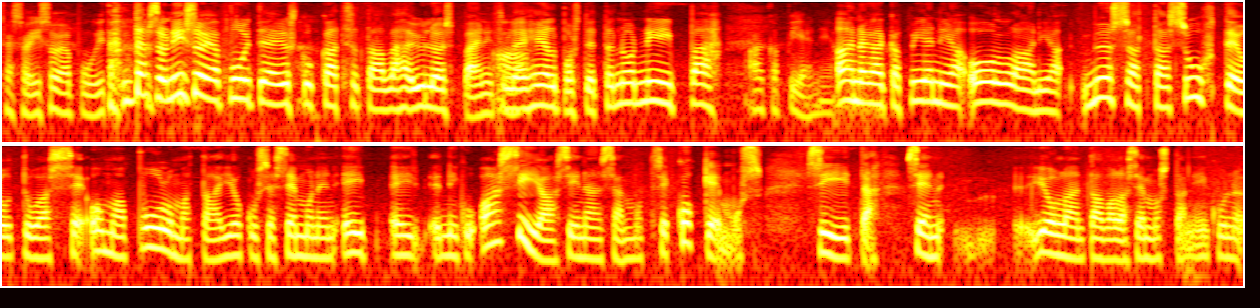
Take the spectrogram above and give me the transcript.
tässä on isoja puita. Tässä on isoja puita ja just kun katsotaan vähän ylöspäin, niin Aa. tulee helposti, että no niinpä. Aika pieniä. Aina aika pieniä ollaan ja myös saattaa suhteutua se oma pulma tai joku se semmoinen, ei, ei niin kuin asia sinänsä, mutta se kokemus siitä, sen jollain tavalla semmoista niin kuin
